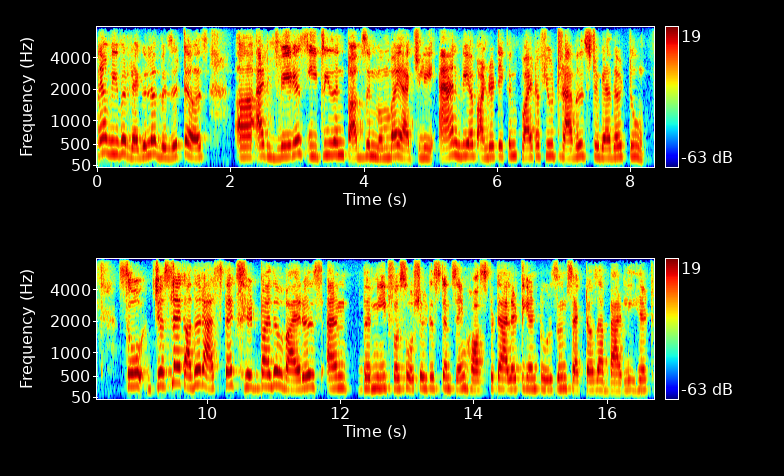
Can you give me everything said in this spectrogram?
We were regular visitors uh, at various eateries and pubs in Mumbai actually, and we have undertaken quite a few travels together too. So just like other aspects hit by the virus and the need for social distancing, hospitality and tourism sectors are badly hit.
